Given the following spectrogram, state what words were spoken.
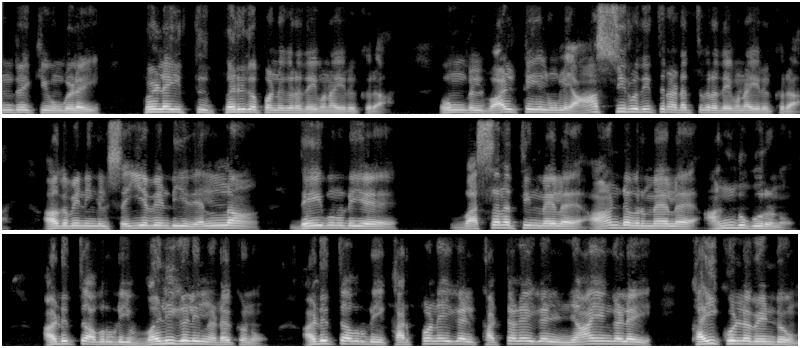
இன்றைக்கு உங்களை பிழைத்து பெருக பண்ணுகிற தெய்வனாய் இருக்கிறார். உங்கள் வாழ்க்கையில் உங்களை ஆசீர்வதித்து நடத்துகிற தெய்வனாய் இருக்கிறார். ஆகவே நீங்கள் செய்ய வேண்டியது எல்லாம் தெய்வனுடைய வசனத்தின் மேல ஆண்டவர் மேல அன்பு கூறணும். அடுத்து அவருடைய வழிகளில் நடக்கணும். அடுத்து அவருடைய கற்பனைகள் கட்டளைகள் நியாயங்களை கை கொள்ள வேண்டும்.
